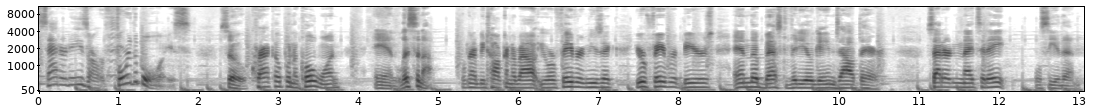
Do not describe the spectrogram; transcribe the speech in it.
Saturdays are for the boys. So crack open a cold one and listen up. We're going to be talking about your favorite music, your favorite beers, and the best video games out there. Saturday nights at 8. We'll see you then.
